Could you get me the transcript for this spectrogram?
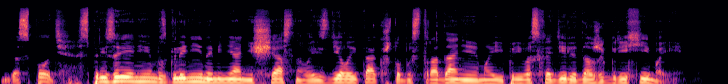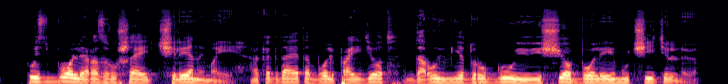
Господь, с презрением взгляни на меня несчастного и сделай так, чтобы страдания мои превосходили даже грехи мои. Пусть боль разрушает члены мои, а когда эта боль пройдет, даруй мне другую, еще более мучительную —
